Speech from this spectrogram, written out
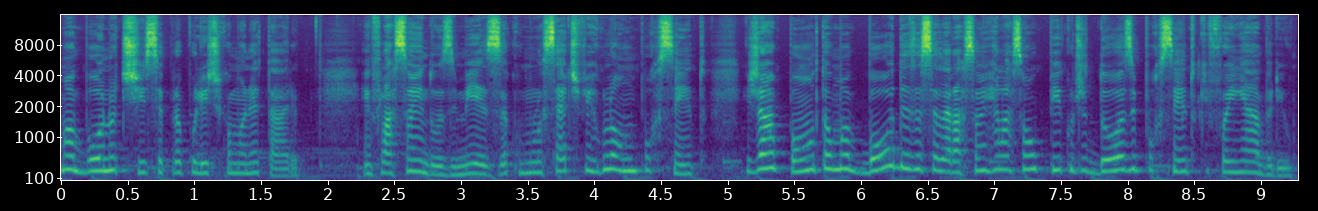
uma boa notícia para a política monetária. A inflação em 12 meses acumula 7,1% e já aponta uma boa desaceleração em relação ao pico de 12% que foi em abril.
